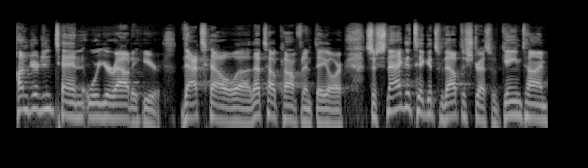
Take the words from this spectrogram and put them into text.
110 or you're out of here. That's how uh, that's how confident they are. So snag the tickets without the stress with Game Time.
